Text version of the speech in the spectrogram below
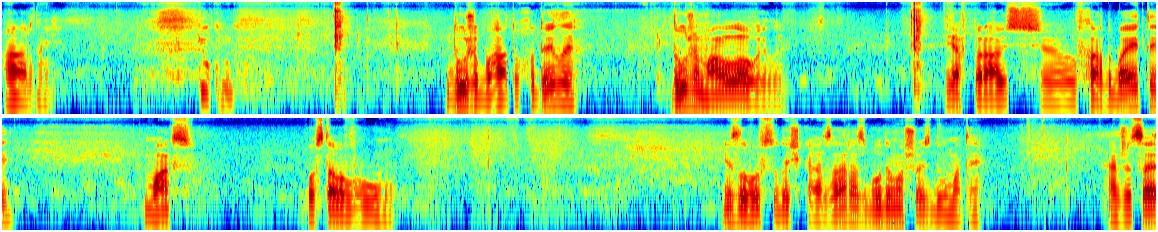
Гарний. Тюкнув. Дуже багато ходили, дуже мало ловили. Я впираюсь е, в хардбейти. Макс поставив гуму. І зловив судачка. Зараз будемо щось думати. Адже це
